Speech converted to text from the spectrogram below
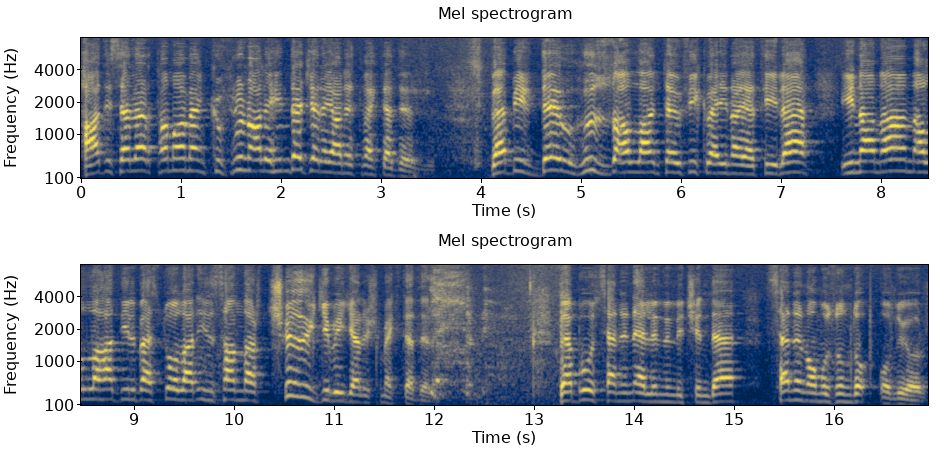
Hadiseler tamamen küfrün aleyhinde cereyan etmektedir. Ve bir dev hız Allah'ın tevfik ve inayetiyle inanan Allah'a dilbeste olan insanlar çığ gibi gelişmektedir. Ve bu senin elinin içinde, senin omuzunda oluyor.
